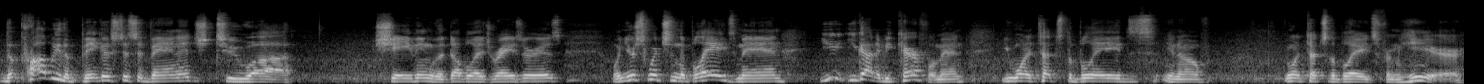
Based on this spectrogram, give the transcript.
the probably the biggest disadvantage to uh, shaving with a double-edged razor is when you're switching the blades, man. You you got to be careful, man. You want to touch the blades, you know. You want to touch the blades from here,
